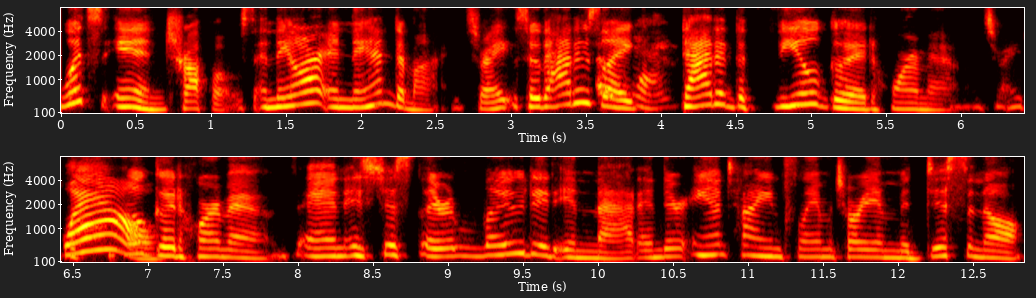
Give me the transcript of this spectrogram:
what's in truffles and they are anandamides, right? So that is like, okay. that is the feel good hormones, right? Wow. Feel good hormones. And it's just, they're loaded in that and they're anti-inflammatory and medicinal,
